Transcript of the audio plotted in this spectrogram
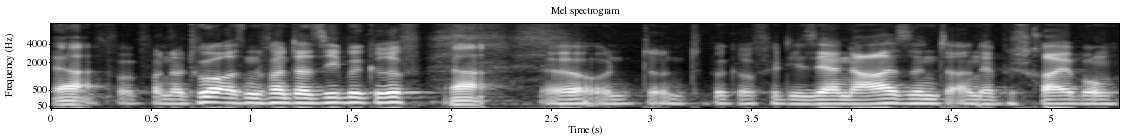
ja. Von, von, Natur aus ein Fantasiebegriff. Ja. Äh, und, und Begriffe, die sehr nahe sind an der Beschreibung,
